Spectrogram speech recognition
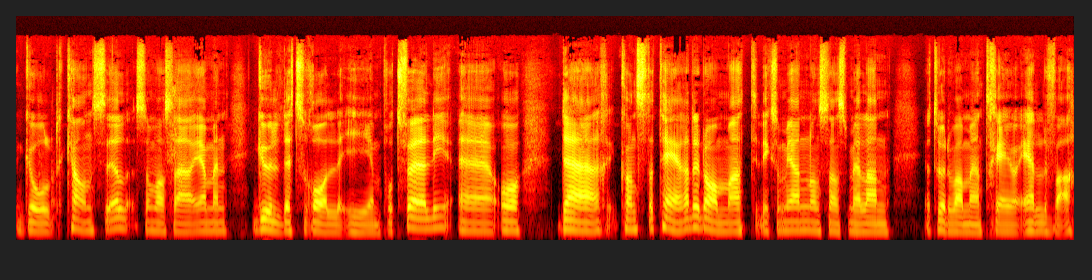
Gold Council som var så här, ja men guldets roll i en portfölj eh, och där konstaterade de att liksom, ja, någonstans mellan, jag tror det var mellan 3 och 11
